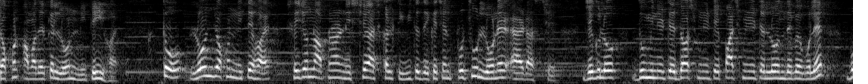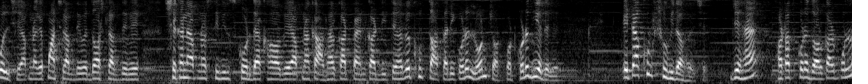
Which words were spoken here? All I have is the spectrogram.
যখন আমাদেরকে লোন নিতেই হয়। তো লোন যখন নিতে হয়, সেই জন্য আপনারা নিশ্চয়ই আজকাল টিভিতে দেখেছেন প্রচুর লোনের অ্যাড আসছে, যেগুলো দু মিনিটে, দশ মিনিটে, পাঁচ মিনিটে লোন দেবে বলে বলছে। আপনাকে পাঁচ লাখ দেবে, দশ লাখ দেবে। সেখানে আপনার সিভিল স্কোর দেখা হবে, আপনাকে আধার কার্ড প্যান কার্ড দিতে হবে, খুব তাড়াতাড়ি করে লোন চটপট করে দিয়ে দেবে। এটা খুব সুবিধা হয়েছে যে হ্যাঁ হঠাৎ করে দরকার পড়ল,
